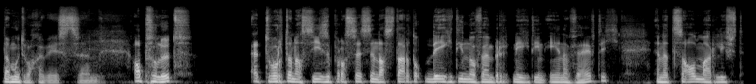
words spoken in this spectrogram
Dat moet wat geweest zijn. Absoluut. Het wordt een assiseproces en dat start op 19 november 1951 en het zal maar liefst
